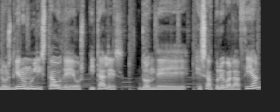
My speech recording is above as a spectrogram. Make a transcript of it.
nos dieron un listado de hospitales donde esa prueba la hacían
